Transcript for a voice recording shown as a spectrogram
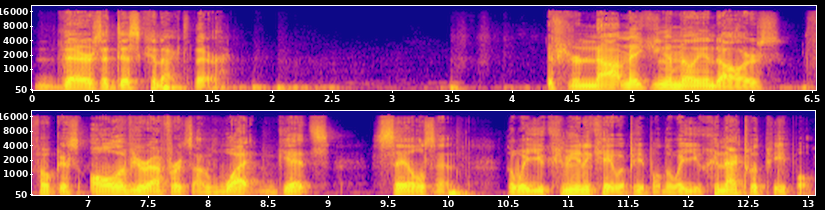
there's a disconnect there. If you're not making a million dollars, focus all of your efforts on what gets sales in the way you communicate with people, the way you connect with people.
